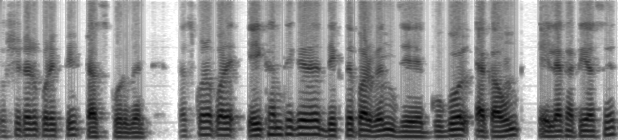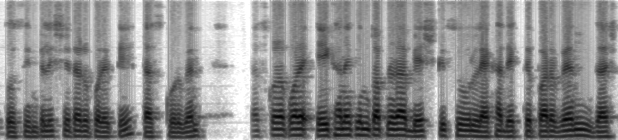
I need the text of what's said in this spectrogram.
তো সেটার উপর একটি টাচ করবেন। টাচ করার পরে এইখান থেকে দেখতে পারবেন যে গুগল অ্যাকাউন্ট এই লেখাটি আছে, তো সিম্পলি সেটার উপর একটি টাচ করবেন। টাচ করার পরে এইখানে কিন্তু আপনারা বেশ কিছু লেখা দেখতে পারবেন। জাস্ট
